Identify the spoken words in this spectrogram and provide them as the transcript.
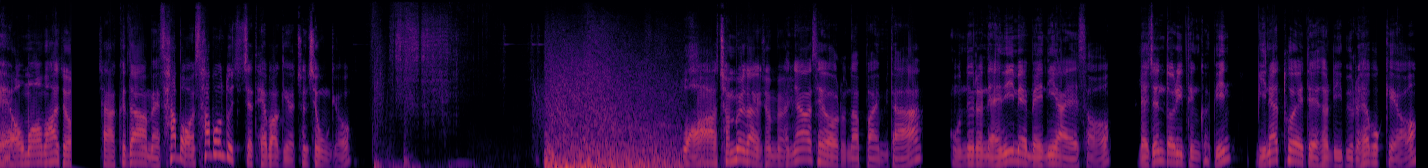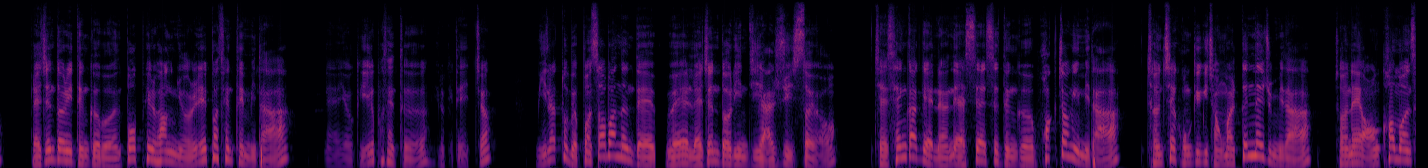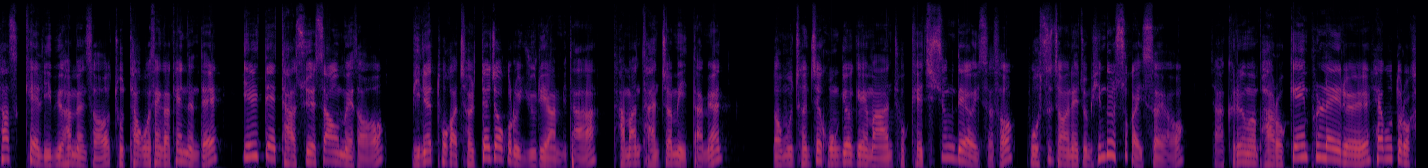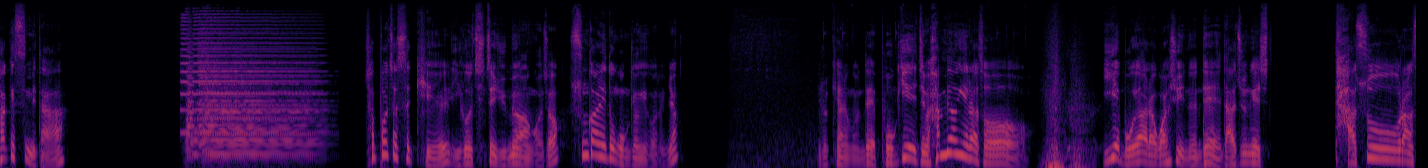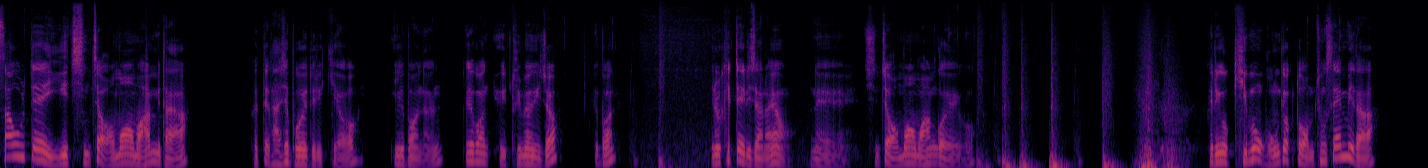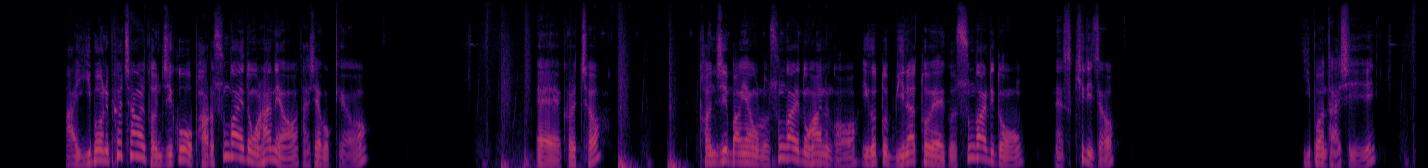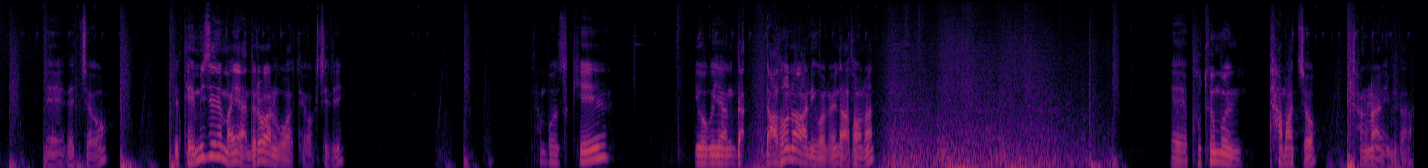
예, 어마어마하죠. 자, 그 다음에 4번. 4번도 진짜 대박이에요. 전체 공격. 와, 전멸당해, 전멸. 안녕하세요, 루나빠입니다. 오늘은 애니메 매니아에서 레전더리 등급인 미나토에 대해서 리뷰를 해볼게요. 레전더리 등급은 뽑힐 확률 1%입니다. 네, 여기 1% 이렇게 돼 있죠. 미나토 몇 번 써봤는데 왜 레전더리인지 알 수 있어요. 제 생각에는 SS 등급 확정입니다. 전체 공격이 정말 끝내줍니다. 전에 언커먼 사스케 리뷰하면서 좋다고 생각했는데 1대 다수의 싸움에서 미네토가 절대적으로 유리합니다. 다만 단점이 있다면 너무 전체 공격에만 좋게 치중되어 있어서 보스 전에 좀 힘들 수가 있어요. 자, 그러면 바로 게임 플레이를 해보도록 하겠습니다. 첫 번째 스킬, 이거 진짜 유명한 거죠? 순간이동 공격이거든요? 이렇게 하는 건데, 보기에 지금 한 명이라서 이게 뭐야 라고 할 수 있는데, 나중에 다수랑 싸울 때 이게 진짜 어마어마합니다. 그때 다시 보여드릴게요. 1번은. 1번, 여기 두 명이죠? 1번. 이렇게 때리잖아요. 네. 진짜 어마어마한 거예요, 이거. 그리고 기본 공격도 엄청 셉니다. 아, 2번이 표창을 던지고 바로 순간이동을 하네요. 다시 해볼게요. 네, 그렇죠. 던진 방향으로 순간이동 하는 거. 이것도 미나토의 그 순간이동 네, 스킬이죠. 2번 다시. 네, 됐죠. 데미지는 많이 안 들어가는 것 같아요, 확실히. 3번 스킬. 이거 그냥 나, 나선왕 아니거든요, 나선왕. 예, 붙으면 다 맞죠? 장난 아닙니다.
